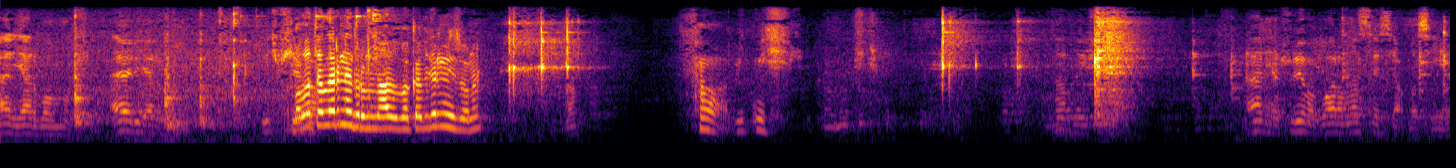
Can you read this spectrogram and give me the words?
Her yer bomboş. Her yer bomboş. Hiçbir şey. Balataları ne durumda abi bakabilir miyiz ona? Ha bitmiş. Bunlar değişiyor. Her yer şuraya bak bu araba nasıl ses yapmasın ya.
